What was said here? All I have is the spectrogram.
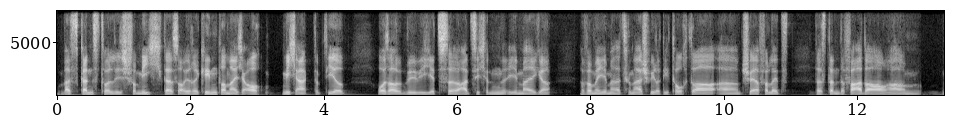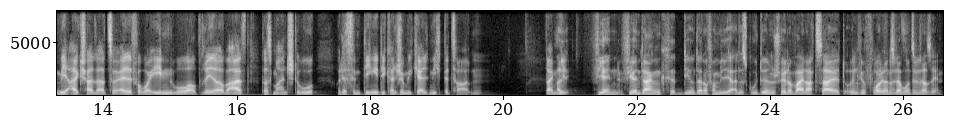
was ganz toll ist für mich, dass eure Kinder mich auch mich akzeptiert. Oder wie, wie jetzt äh, hat sich ein ehemaliger, von mir ehemaliger Nationalspieler die Tochter äh, schwer verletzt, dass dann der Vater ähm, mir eingeschaltet hat zu helfen, wohin, wo er früher was, was meinst du? Und das sind Dinge, die kannst du mit Geld nicht bezahlen. Danke. Halli, vielen, vielen Dank. Dir und deiner Familie alles Gute, eine schöne Weihnachtszeit und wir freuen uns, wenn wir uns wiedersehen.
